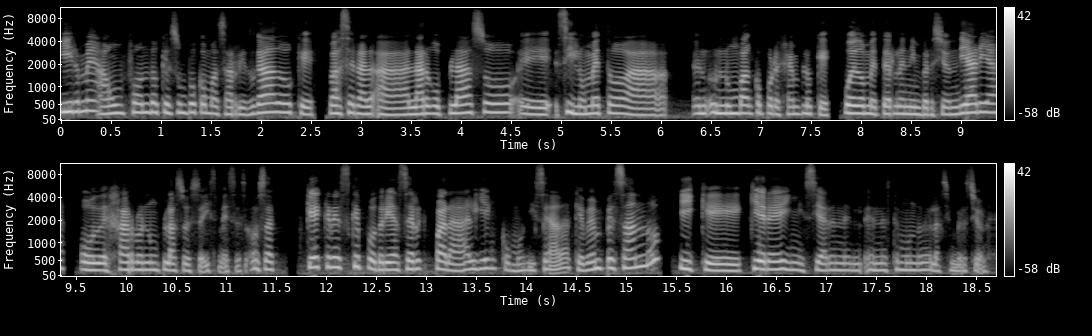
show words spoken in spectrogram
irme a un fondo que es un poco más arriesgado, que va a ser a, largo plazo, eh, si lo meto a en, un banco, por ejemplo, que puedo meterlo en inversión diaria o dejarlo en un plazo de seis meses. O sea, ¿qué crees que podría ser para alguien, como dice Ada, que va empezando y que quiere iniciar en, el, en este mundo de las inversiones?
